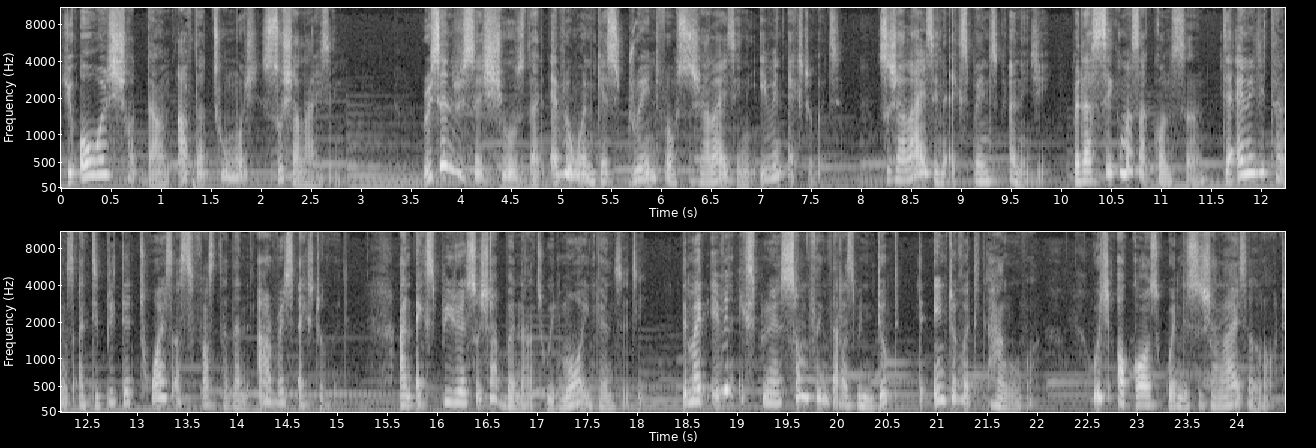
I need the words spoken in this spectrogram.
You always shut down after too much socializing. Recent research shows that everyone gets drained from socializing, even extroverts. Socializing expends energy, but as Sigmas are concerned, their energy tanks are depleted twice as faster than the average extrovert and experience social burnout with more intensity. They might even experience something that has been dubbed the introverted hangover, which occurs when they socialize a lot.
